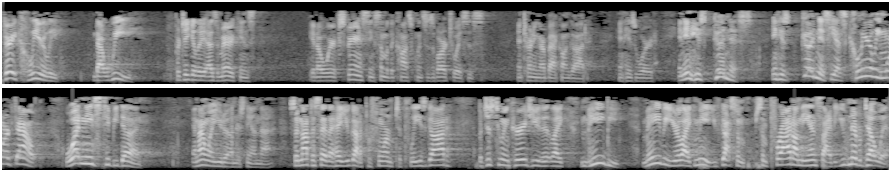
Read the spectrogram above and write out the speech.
very clearly that we, particularly as Americans, you know, we're experiencing some of the consequences of our choices and turning our back on God and His Word. And in His goodness, in His goodness, He has clearly marked out what needs to be done. And I want you to understand that. So not to say that, hey, you gotta perform to please God, but just to encourage you that like, maybe, maybe you're like me. You've got some, some pride on the inside that you've never dealt with.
